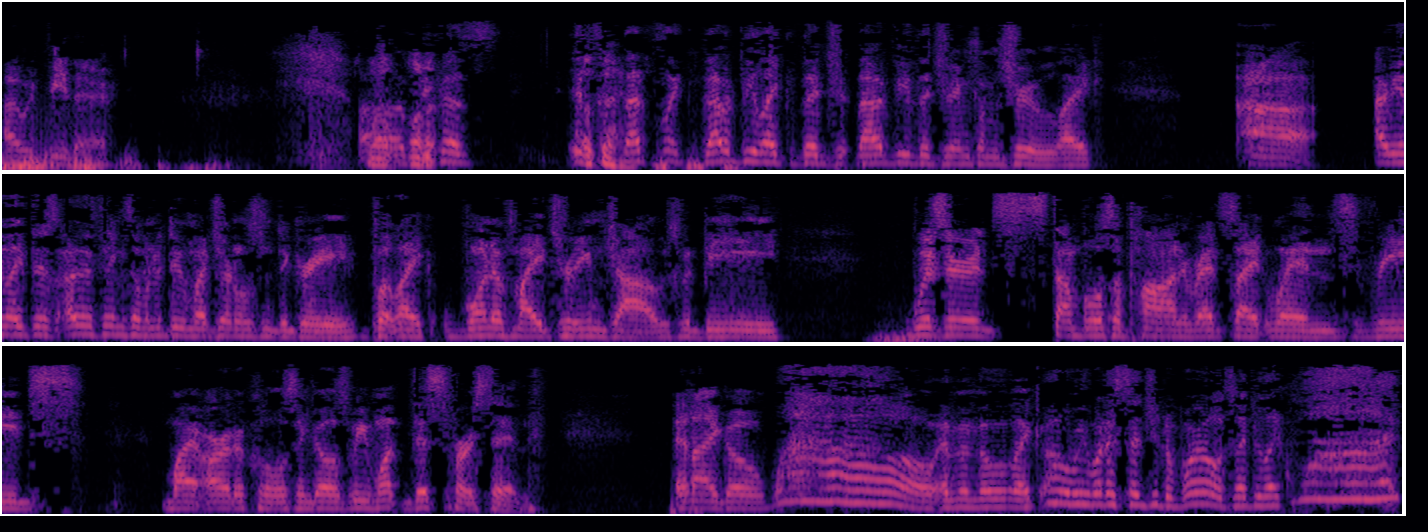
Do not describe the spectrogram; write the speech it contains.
I would be there. Well, uh, well, because it's, okay. that's like that would be like the that would be the dream come true. Like, uh, I mean, like there's other things I want to do in my journalism degree, but like one of my dream jobs would be Wizards stumbles upon Red Site wins, reads my articles and goes, "We want this person." And I go, wow! And then they're like, oh, we want to send you to Worlds. I'd be like, what?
